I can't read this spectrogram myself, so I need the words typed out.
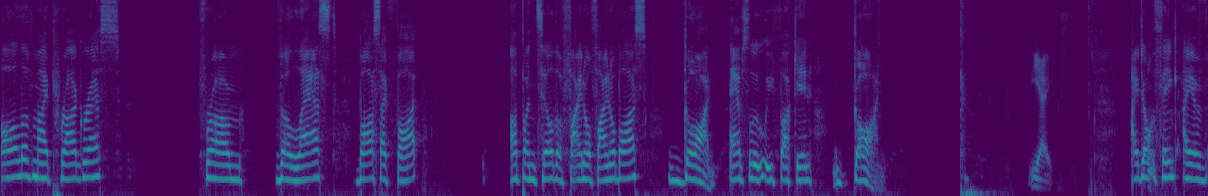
All of my progress from the last boss I fought up until the final, final boss gone. Absolutely fucking gone. Yikes. I don't think I have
